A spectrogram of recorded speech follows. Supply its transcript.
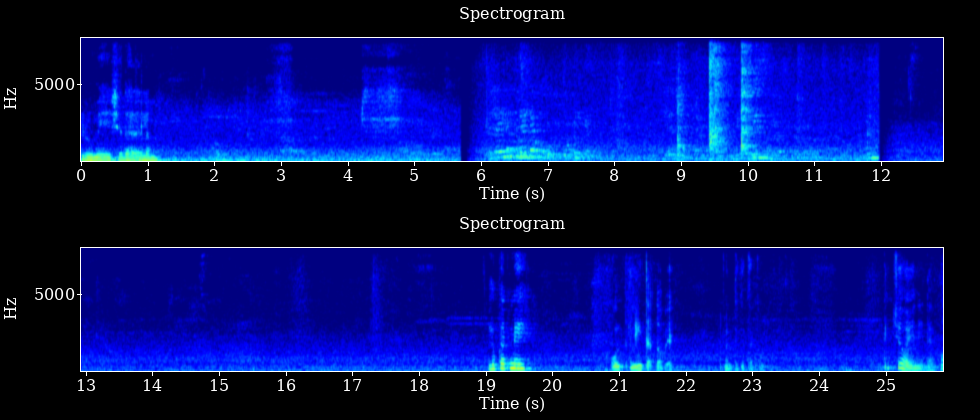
রুমে এসে দাঁড়ালাম। লুক অ্যাট মি ওইখানেই তাকাবে। আমার দিকে তাকাও। কিচ্ছু হয়নি দেখো।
